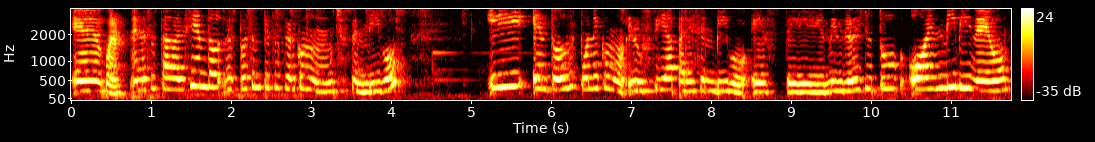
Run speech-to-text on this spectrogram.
Eh, bueno, en eso estaba diciendo, después empieza a hacer como muchos en vivos y entonces pone como Lucía aparece en vivo este, en mi video de YouTube o en mi video,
